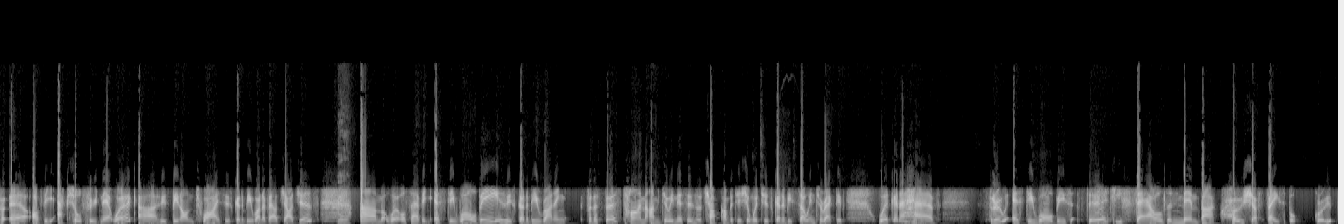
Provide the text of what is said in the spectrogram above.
uh, of the actual Food Network, uh, who's been on twice, is going to be one of our judges. Um, we're also having Esty Walby, who's going to be running. For the first time, I'm doing this in a chop competition, which is going to be so interactive. We're going to have through Esty Walby's 30,000 member kosher Facebook group.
